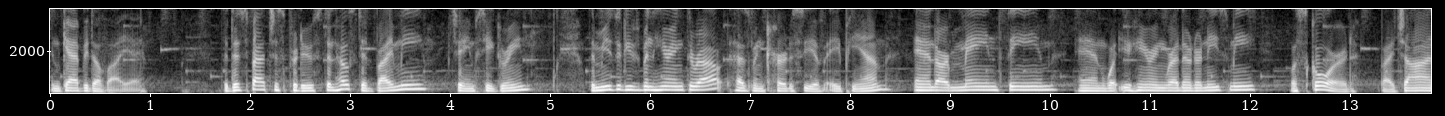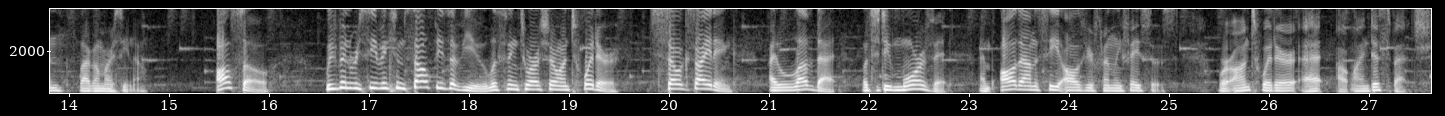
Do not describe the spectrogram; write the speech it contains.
and Gaby Del Valle. The Dispatch is produced and hosted by me, James T. Green. The music you've been hearing throughout has been courtesy of APM, and our main theme and what you're hearing right underneath me was scored by John Lagomarsino. Also, we've been receiving some selfies of you listening to our show on Twitter. It's so exciting. I love that. Let's do more of it. I'm all down to see all of your friendly faces. We're on Twitter at Outline Dispatch.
